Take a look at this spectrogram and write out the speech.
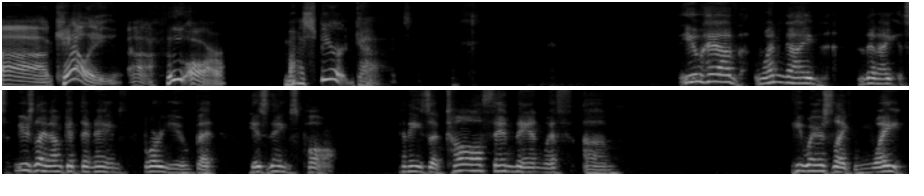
Uh, Kelly, uh, who are my spirit guides? You have one guide that I usually I don't get their names for you, but his name's Paul. And he's a tall, thin man with, um, he wears like white,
